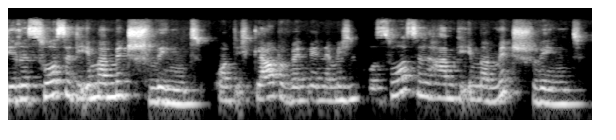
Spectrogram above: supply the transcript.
die Ressource, die immer mitschwingt. Und ich glaube, wenn wir nämlich mhm. eine Ressource haben, die immer mitschwingt,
